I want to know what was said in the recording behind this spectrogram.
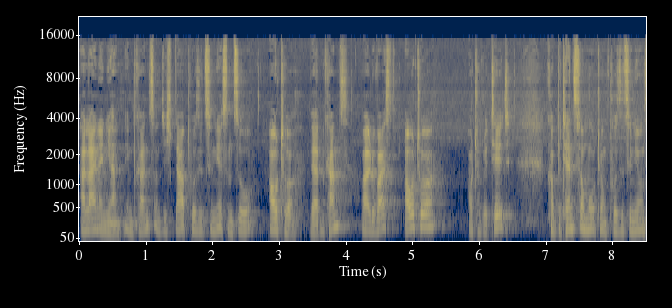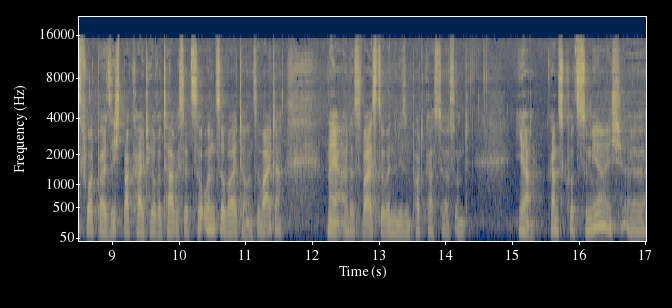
alleine in die Hand nehmen kannst und dich da positionierst und so Autor werden kannst, weil du weißt, Autor, Autorität, Kompetenzvermutung, Positionierungsvorteil, Sichtbarkeit, höhere Tagessätze und so weiter und so weiter. Naja, all das weißt du, wenn du diesen Podcast hörst. Und ja, ganz kurz zu mir. Ich äh,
